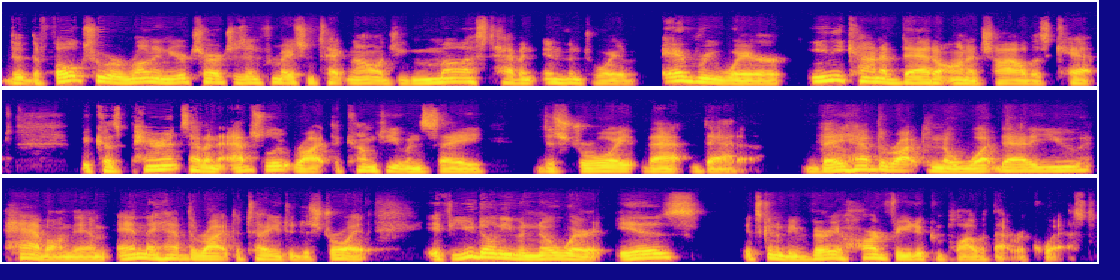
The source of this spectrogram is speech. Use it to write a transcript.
The, the folks who are running your church's information technology must have an inventory of everywhere any kind of data on a child is kept because parents have an absolute right to come to you and say, destroy that data they have the right to know what data you have on them, and they have the right to tell you to destroy it. If you don't even know where it is, it's going to be very hard for you to comply with that request.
